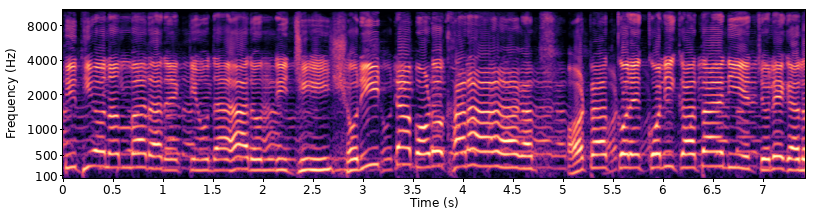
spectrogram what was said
তৃতীয় নাম্বার আর একটি উদাহরণ দিচ্ছি। শরীরটা বড় খারাপ। হঠাৎ করে কলিকাতায় নিয়ে চলে গেল।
